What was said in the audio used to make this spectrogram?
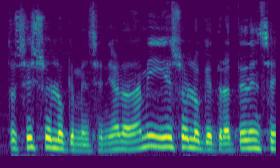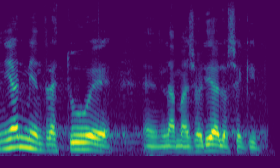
Entonces eso es lo que me enseñaron a mí y eso es lo que traté de enseñar mientras estuve en la mayoría de los equipos.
